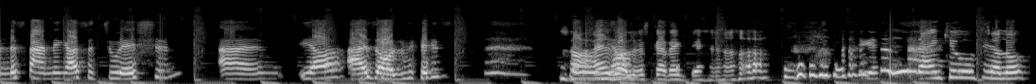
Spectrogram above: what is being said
understanding our situation and yeah as always so हाँ, थैंक यू चलो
